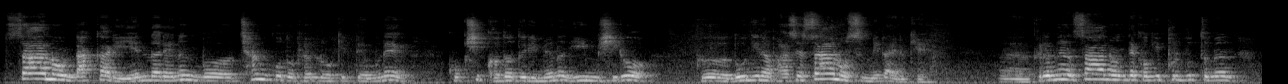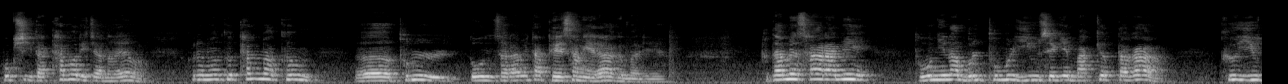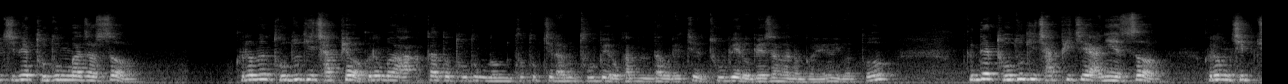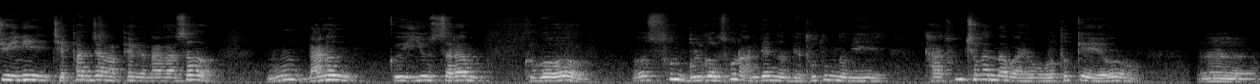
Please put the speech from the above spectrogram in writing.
쌓아놓은 낯가리 옛날에는 뭐 창고도 별로 없기 때문에 곡식 걷어들이면은 임시로 그 논이나 밭에 쌓아 놓습니다. 이렇게. 어, 그러면 쌓아 놓는데 거기 불 붙으면 곡식이 다 타버리잖아요. 그러면 그 탄 만큼 어, 불 놓은 사람이 다 배상해라 그 말이에요. 그 다음에 사람이 돈이나 물품을 이웃에게 맡겼다가 그 이웃집에 도둑 맞았어. 그러면 도둑이 잡혀. 그러면 아- 아까도 도둑 놈 도둑질하면 두 배로 갚는다고 그랬지. 두 배로 배상하는 거예요. 이것도. 근데 도둑이 잡히지 아니했어. 그럼 집주인이 재판장 앞에 나가서 음, 나는 그 이웃 사람 그거 어, 손 물건 손 안 댔는데 도둑놈이 다 훔쳐갔나 봐요. 어떻게 해요? 어.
